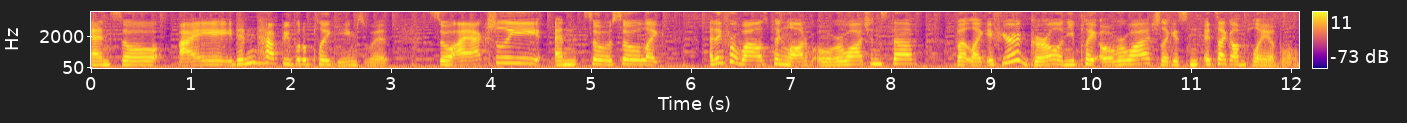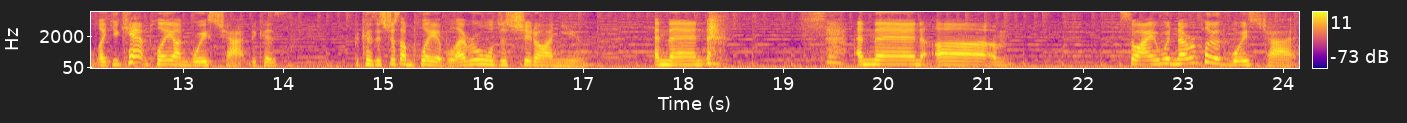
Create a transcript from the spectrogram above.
And so I didn't have people to play games with. So I actually, and so, so like, I think for a while I was playing a lot of Overwatch and stuff. But like, if you're a girl and you play Overwatch, like it's it's like unplayable. Like you can't play on voice chat because because it's just unplayable. Everyone will just shit on you. And then and then um so I would never play with voice chat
